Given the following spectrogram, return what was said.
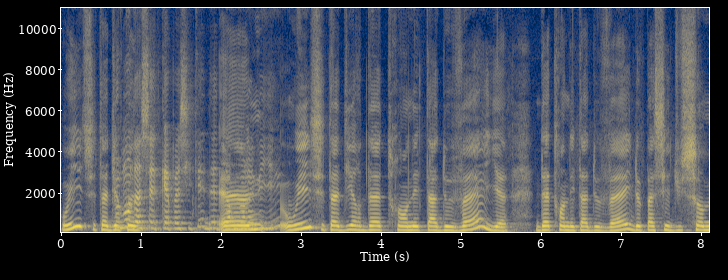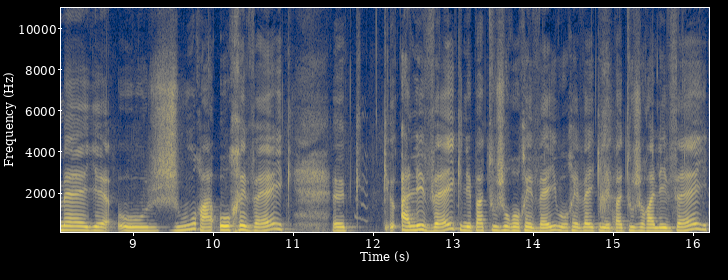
Oui, c'est-à-dire Tout le monde a cette capacité d'être dormeur euh, éveillé? Oui, c'est-à-dire d'être en état de veille, d'être en état de veille, de passer du sommeil au jour, au réveil. Euh, à l'éveil, qui n'est pas toujours au réveil, ou au réveil qui n'est pas toujours à l'éveil,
